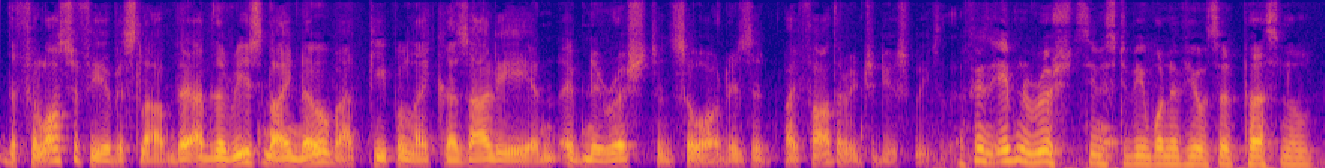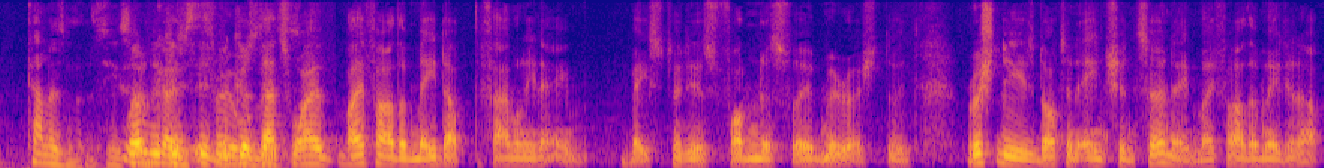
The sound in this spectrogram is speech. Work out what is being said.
the philosophy of Islam. The, the, reason I know about people like Ghazali and Ibn Rushd and so on is that my father introduced me to them. Ibn Rushd seems to be one of your sort of personal talismans. He well, because, because that's why my father made up the family name based on his fondness for Ibn Rushd. Rushdie is not an ancient surname. My father made it up.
